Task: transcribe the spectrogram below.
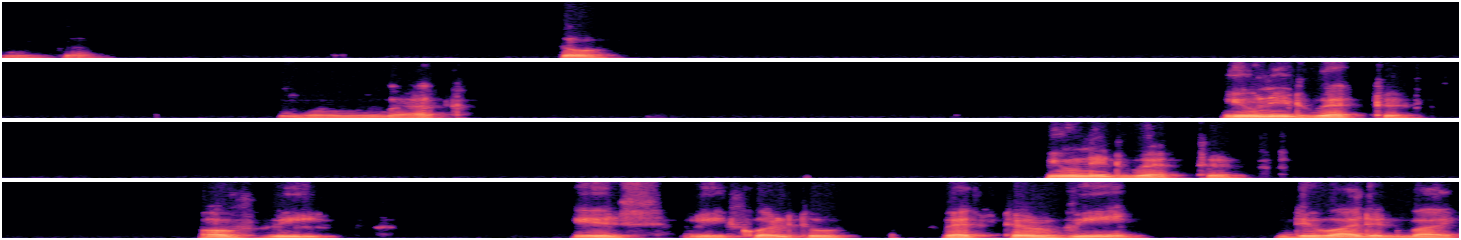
okay. So going back, unit vector unit vector of V is equal to vector V divided by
